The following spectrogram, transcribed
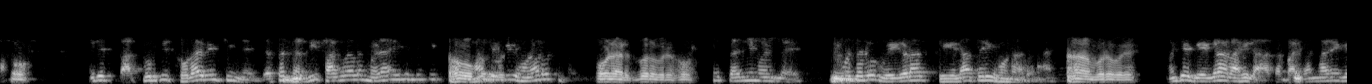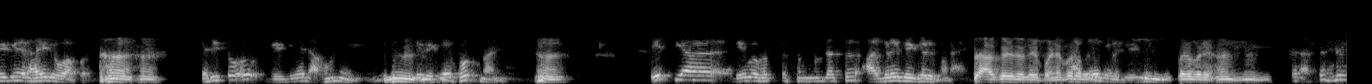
हो. म्हणजे तात्पुरती सोडावीची नाही. जसं नदी सागराला मिळाली ती हो. वेगळी होणारच नाही. होणारच बरोबर हो. त्यांनी म्हटलंय. की मग जर वेगळा केला तरी होणार नाही. बरोबर आहे. म्हणजे वेगळा राहिला आता बाह्यांगाने वेगळे राहिलो आपण. तरी तो वेगळे राहू हम्म. नये वेगळे होत नाही. हा. हेच या देवभक्त संबंधाचं आगळे वेगळेपण आहे. आगळ वेगळेपण आहे बरोबर बरोबर आहे. तर असं हे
